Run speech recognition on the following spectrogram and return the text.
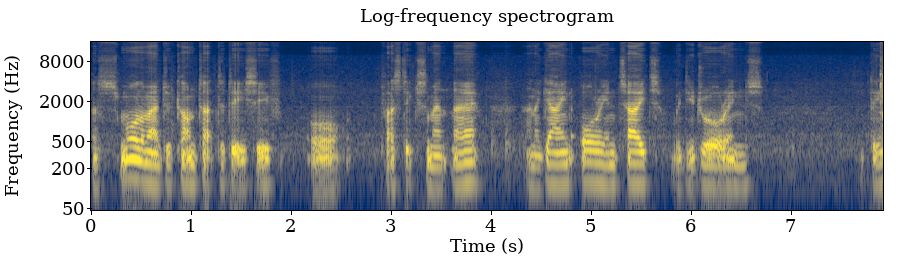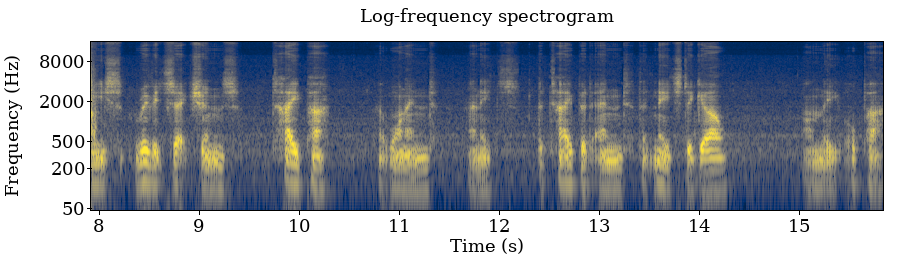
a small amount of contact adhesive or plastic cement there and again orientate with your drawings these rivet sections taper at one end and it's the tapered end that needs to go on the upper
